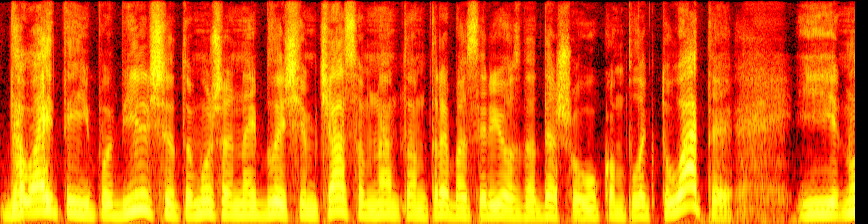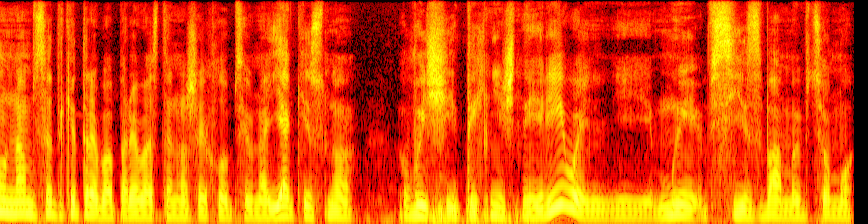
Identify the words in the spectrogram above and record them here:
Давайте і побільше, тому що найближчим часом нам там треба серйозно дещо укомплектувати. І ну, нам все-таки треба перевести наших хлопців на якісно вищий технічний рівень. І ми всі з вами в цьому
